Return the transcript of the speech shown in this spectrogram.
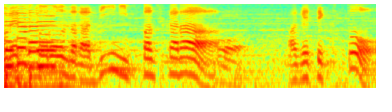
ドレッドローズだから D に一発から上げていくと、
